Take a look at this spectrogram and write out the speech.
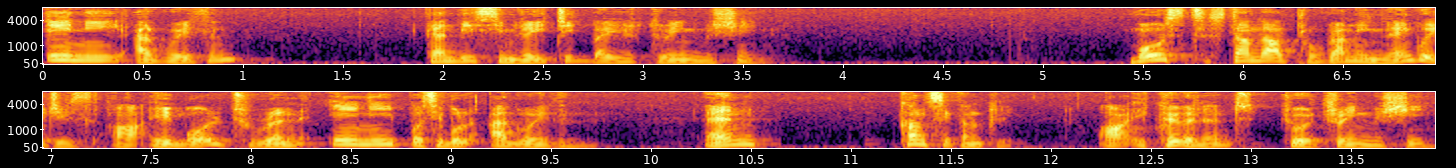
any algorithm can be simulated by a Turing machine. Most standard programming languages are able to run any possible algorithm and, consequently, are equivalent to a Turing machine.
